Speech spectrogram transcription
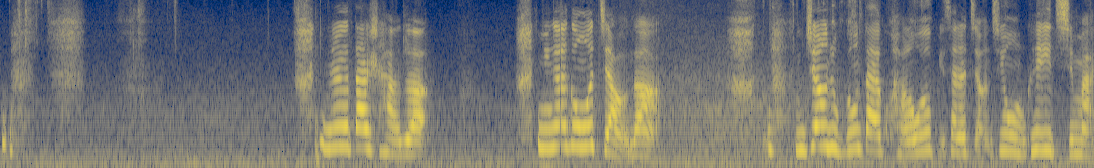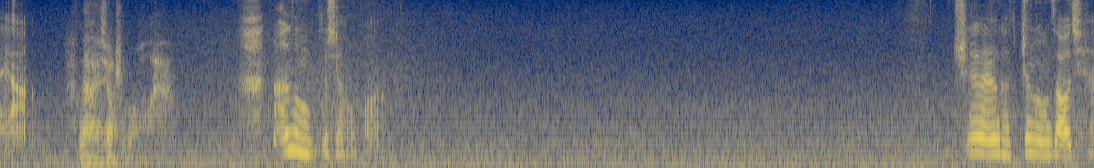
你这个大傻子，你应该跟我讲的。你你这样就不用贷款了，我有比赛的奖金，我们可以一起买呀。那还像什么话呀？那怎么不像话？这个人可真能造钱，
